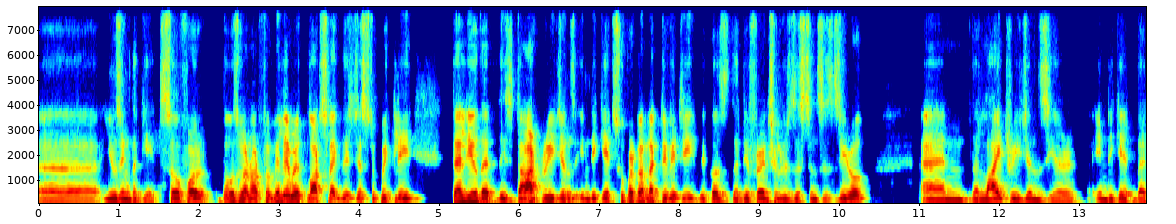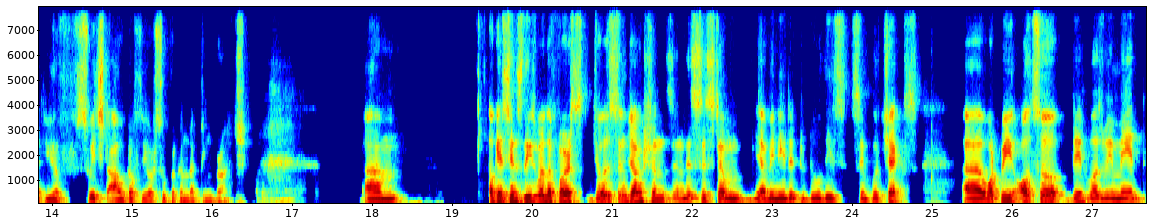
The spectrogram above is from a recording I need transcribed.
uh, using the gate. So for those who are not familiar with plots like this, just to quickly tell you that these dark regions indicate superconductivity because the differential resistance is zero. And the light regions here indicate that you have switched out of your superconducting branch. Um, okay, since these were the first Josephson junctions in this system, yeah, we needed to do these simple checks. Uh, what we also did was we made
